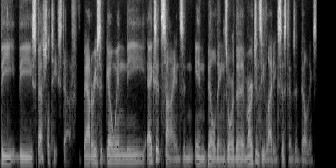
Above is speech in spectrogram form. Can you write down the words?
the the specialty stuff batteries that go in the exit signs in, in buildings or the emergency lighting systems in buildings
